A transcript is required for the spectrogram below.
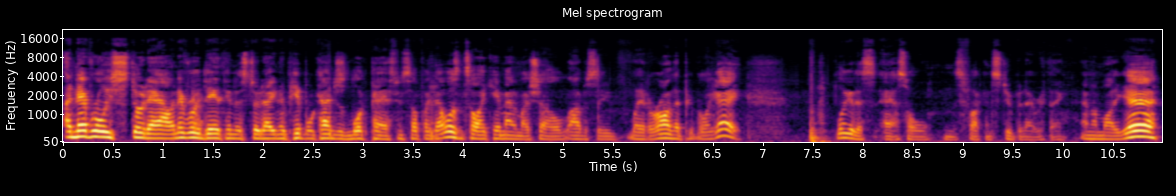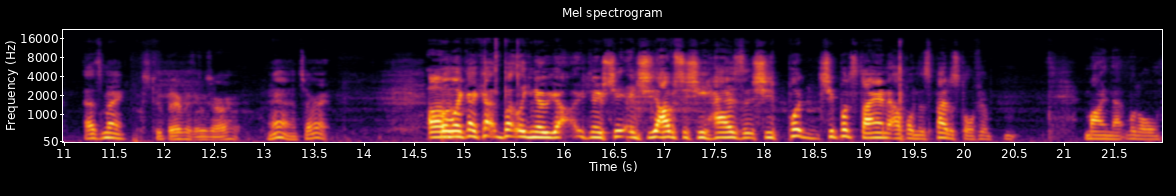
I never really stood out. I never really did anything that stood out. You know, people kind of just looked past me, and stuff like that. It wasn't until I came out of my shell, obviously later on, that people were like, "Hey, look at this asshole and this fucking stupid everything," and I'm like, "Yeah, that's me. Stupid. Everything's alright. Yeah, it's all right." Um, but like I, but like you know, you you know, she and she obviously she has she put she puts Diana up on this pedestal. If you mind that little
